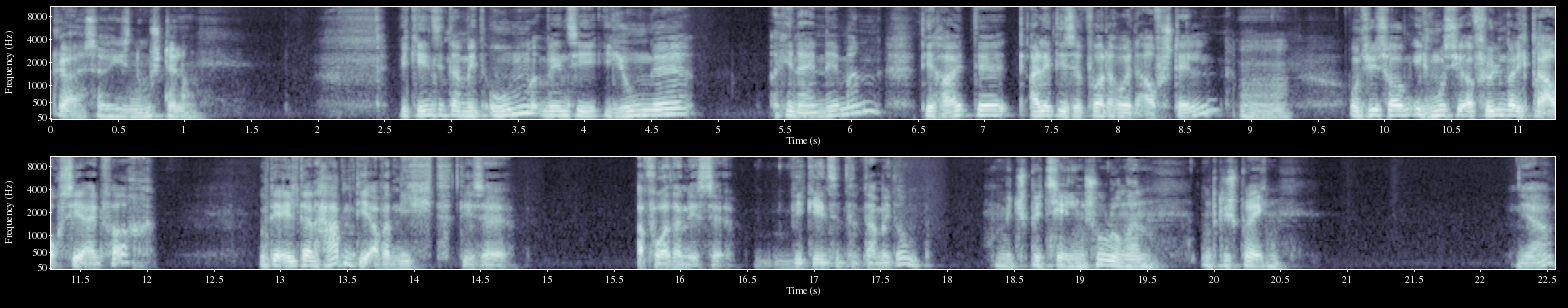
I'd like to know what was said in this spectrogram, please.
Klar, ist eine Riesenumstellung. Wie gehen Sie damit um, wenn Sie junge hineinnehmen, die heute alle diese Forderungen aufstellen. Mhm. Und sie sagen, ich muss sie erfüllen, weil ich brauche sie einfach. Und die Eltern haben die aber nicht, diese Erfordernisse. Wie gehen sie denn damit um? Mit speziellen Schulungen und Gesprächen. Ja.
